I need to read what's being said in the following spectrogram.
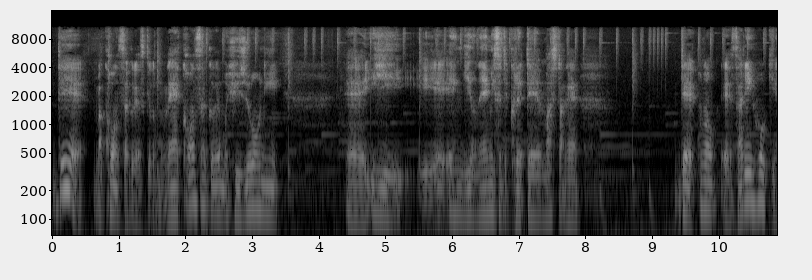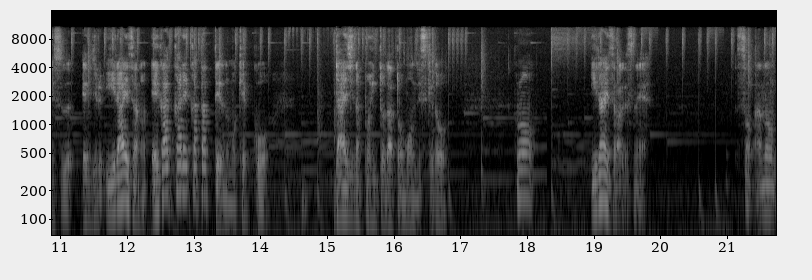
で、まあ、今作ですけどもね、今作でも非常に、えー、いい演技をね、見せてくれてましたね。で、この、えー、サリー・ホーキンス演じるイライザの描かれ方っていうのも結構大事なポイントだと思うんですけど、このイライザはですね、そあの、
